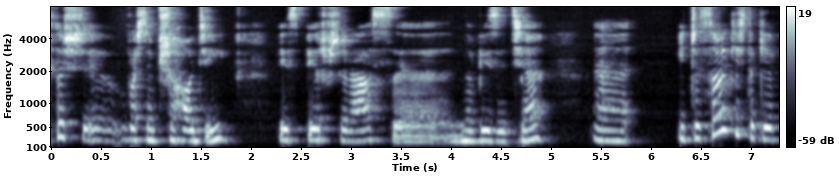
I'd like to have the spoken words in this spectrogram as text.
ktoś y, właśnie przychodzi, jest pierwszy raz y, na wizycie i czy są jakieś takie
